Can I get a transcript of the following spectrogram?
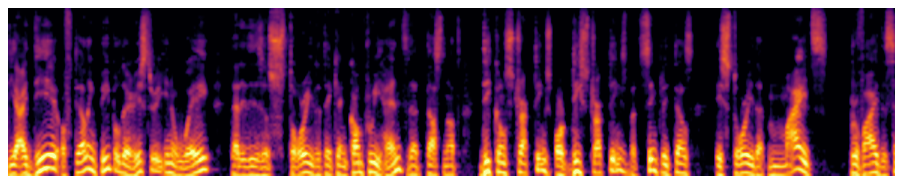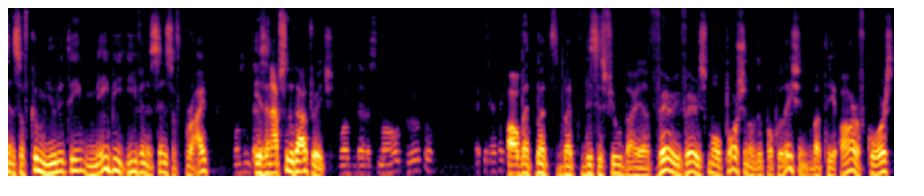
the idea of telling people their history in a way that it is a story that they can comprehend, that does not deconstruct things or destruct things, but simply tells a story that might provide a sense of community, maybe even a sense of pride, is an absolute outrage. wasn't that a small group of academics? Oh, but but but this is fueled by a very very small portion of the population. But they are, of course,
